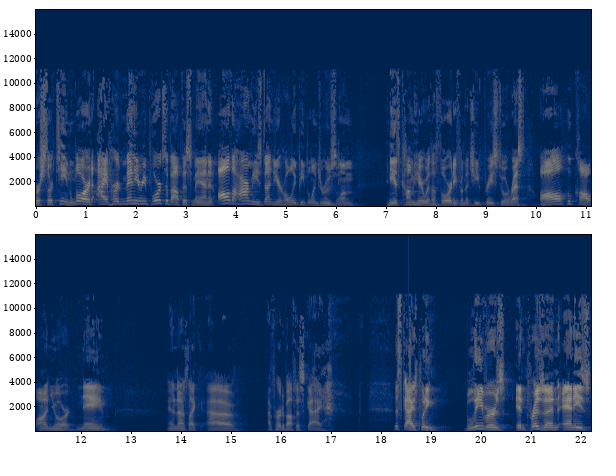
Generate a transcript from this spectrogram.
Verse 13, Lord, I have heard many reports about this man and all the harm he's done to your holy people in Jerusalem. And he has come here with authority from the chief priest to arrest all who call on your name. And I was like, uh, I've heard about this guy. this guy is putting believers in prison and he's,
